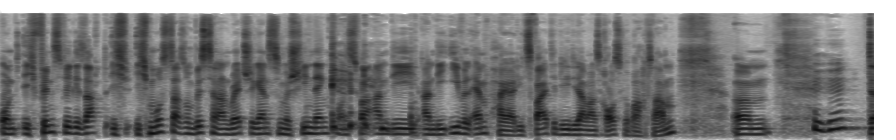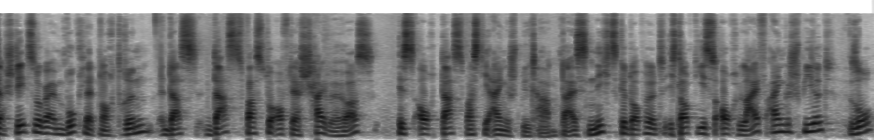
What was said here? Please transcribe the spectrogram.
und ich finde es, wie gesagt, ich, ich muss da so ein bisschen an Rage Against the Machine denken, und zwar an die, an die Evil Empire, die zweite, die die damals rausgebracht haben. Ähm, mhm. Da steht sogar im Booklet noch drin, dass das, was du auf der Scheibe hörst, ist auch das, was die eingespielt haben. Da ist nichts gedoppelt. Ich glaube, die ist auch live eingespielt, so.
